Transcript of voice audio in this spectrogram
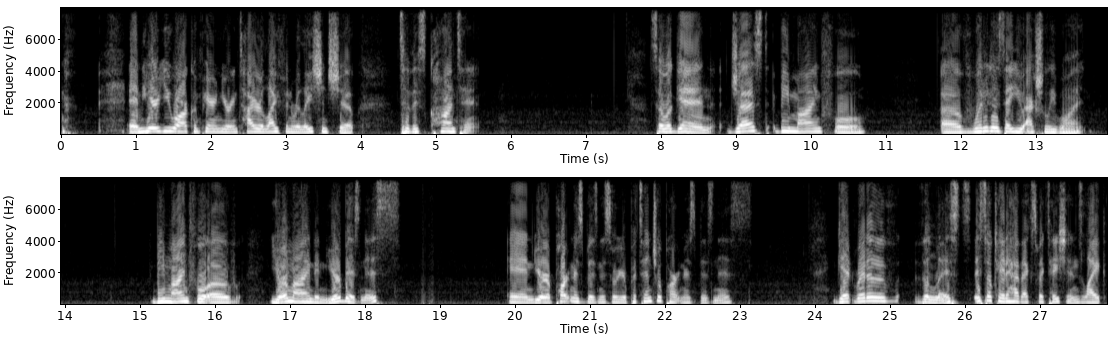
and here you are comparing your entire life and relationship to this content. So, again, just be mindful of what it is that you actually want. Be mindful of your mind and your business and your partner's business or your potential partner's business. Get rid of the lists. It's okay to have expectations. Like,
